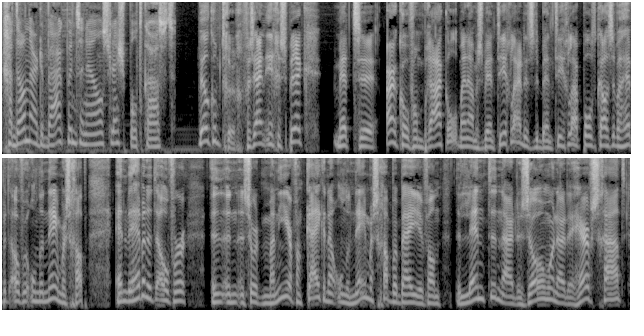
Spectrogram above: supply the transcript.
Ga dan naar debaak.nl/slash podcast. Welkom terug. We zijn in gesprek met eh, Arco van Brakel. Mijn naam is Ben Tichelaar. Dit is de Ben Tichelaar podcast. En we hebben het over ondernemerschap. En we hebben het over een, een, een soort manier van kijken naar ondernemerschap. Waarbij je van de lente naar de zomer, naar de herfst gaat.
